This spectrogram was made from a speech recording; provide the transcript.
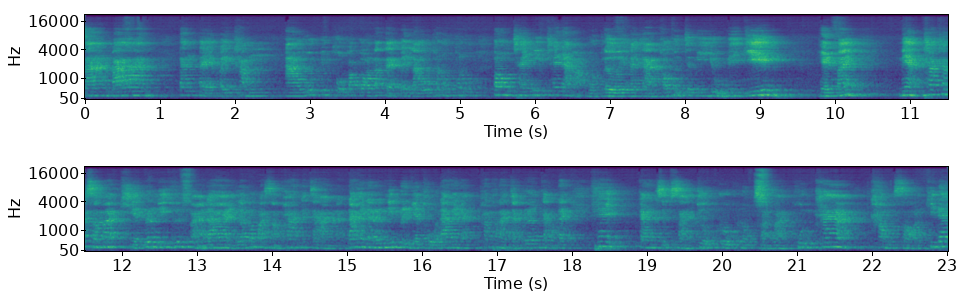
สร้างบ้าน ตั้งแต่ไปทำอาวุธยุทโธปกรณ์ตั้งแต่ไปเหลาขนมขนมต้องใช้มีดใช้ดาบหมดเลย อาจารย์เขาถึงจะมีอยู่มีกิน เห็นไหมเนี่ยถ้าท่านสามารถเขียนเรื่องนี้ขึ้นมาได้ แล้วก็มาสัมภาษณ์อาจารย์ได้นะเรื่องนี้ปริญญาโทได้นะพัฒนาจากเรื่องเก่าได้แค่การศึกษาจวงครูพนมสังวานคุณค่าคำสอนที่ได้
